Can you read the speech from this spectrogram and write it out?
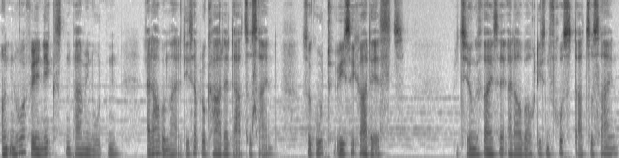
Und nur für die nächsten paar Minuten erlaube mal dieser Blockade da zu sein, so gut wie sie gerade ist. Beziehungsweise erlaube auch diesen Frust da zu sein,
